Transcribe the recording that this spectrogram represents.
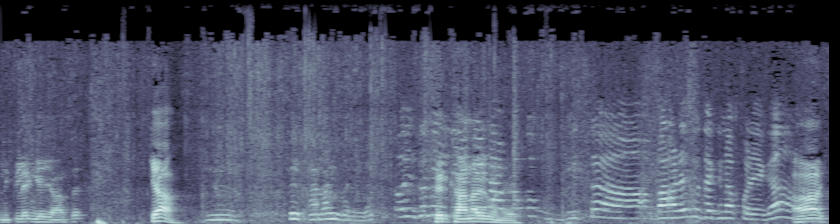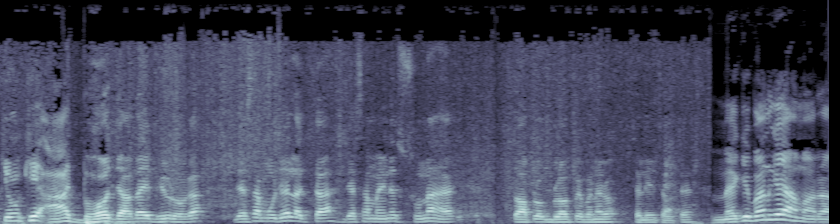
निकलेंगे यहाँ से। क्या? फिर खाना भी बनेगा। फिर खाना भी बनेगा। बाहर से देखना पड़ेगा। हाँ क्योंकि आज बहुत ज़्यादा ही भीड़ होगा। जैसा मुझे लगता है जैसा मैंने सुना है तो आप लोग ब्लॉग पे बने रहो। चलिए चलते हैं। मैगी बन गया हमारा।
